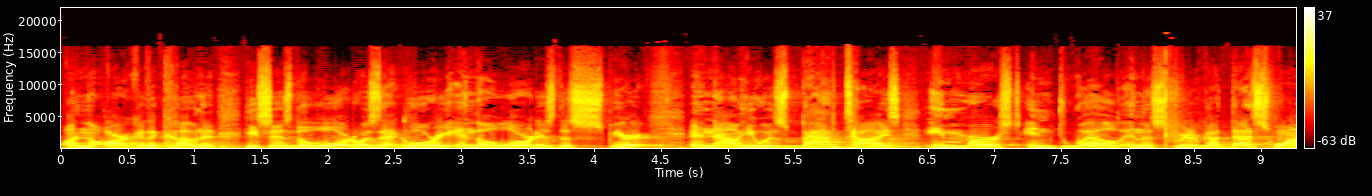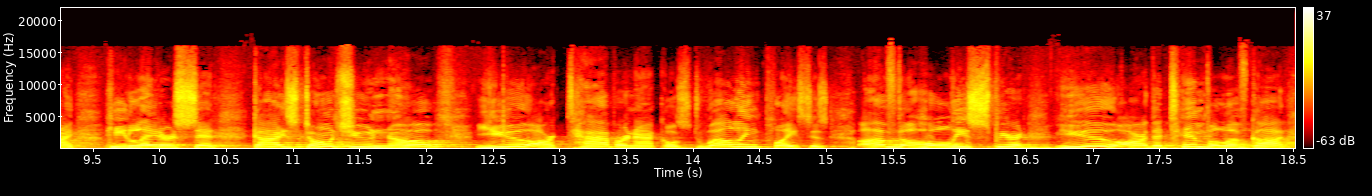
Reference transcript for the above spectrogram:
on the Ark of the Covenant. He says, The Lord was that glory, and the Lord is the Spirit. And now he was baptized, immersed, indwelled in the Spirit of God. That's why he later said, Guys, don't you know you are tabernacles, dwelling places of the Holy Spirit? You are the temple of God.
